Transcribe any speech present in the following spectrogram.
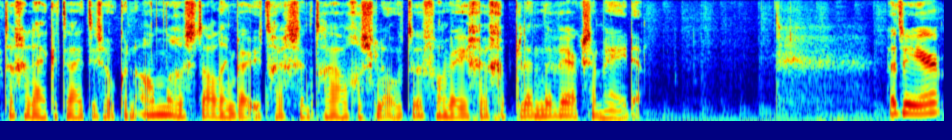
Tegelijkertijd is ook een andere stalling bij Utrecht Centraal gesloten... vanwege geplande werkzaamheden. Het weer.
